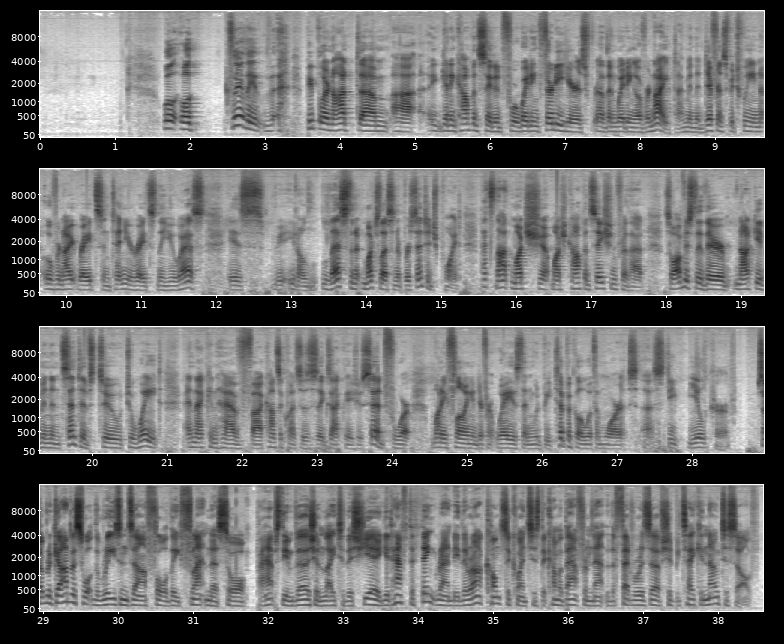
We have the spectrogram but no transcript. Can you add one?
Well, well, clearly, the, people are not um, uh, getting compensated for waiting 30 years rather than waiting overnight. I mean, the difference between overnight rates and 10-year rates in the U.S. is, you know, less than much less than a percentage point. That's not much uh, much compensation for that. So obviously, they're not given incentives to to wait, and that can have uh, consequences, exactly as you said, for money flowing in different ways than would be typical with a more uh, steep yield curve. So, regardless what the reasons are for the flatness or perhaps the inversion later this year, you'd have to think, Randy, there are consequences that come about from that that the Federal Reserve should be taking notice of.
